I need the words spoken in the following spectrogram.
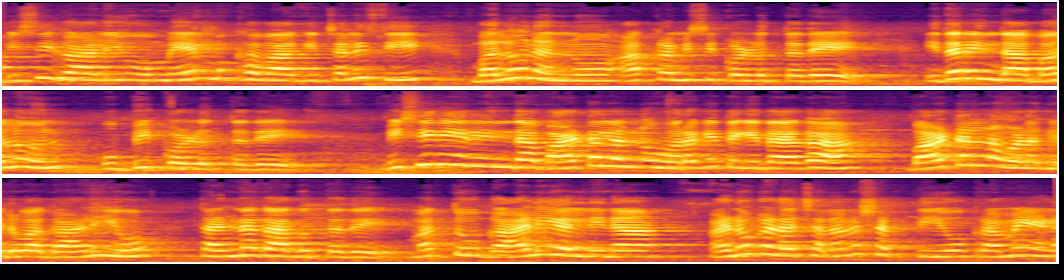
ಬಿಸಿ ಗಾಳಿಯು ಮೇಲ್ಮುಖವಾಗಿ ಚಲಿಸಿ ಬಲೂನನ್ನು ಆಕ್ರಮಿಸಿಕೊಳ್ಳುತ್ತದೆ. ಇದರಿಂದ ಬಲೂನ್ ಉಬ್ಬಿಕೊಳ್ಳುತ್ತದೆ. ಬಿಸಿ ನೀರಿನಿಂದ ಬಾಟಲನ್ನು ಹೊರಗೆ ತೆಗೆದಾಗ ಬಾಟಲ್ನ ಒಳಗಿರುವ ಗಾಳಿಯು ತಣ್ಣಗಾಗುತ್ತದೆ ಮತ್ತು ಗಾಳಿಯಲ್ಲಿನ ಅಣುಗಳ ಚಲನಶಕ್ತಿಯು ಕ್ರಮೇಣ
